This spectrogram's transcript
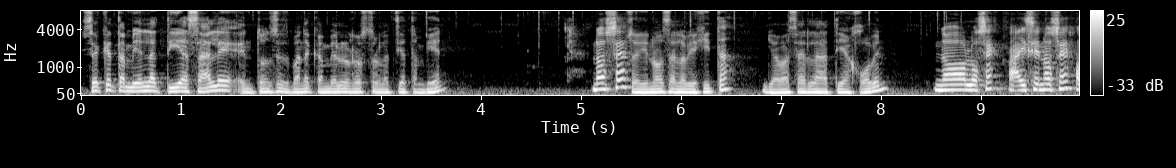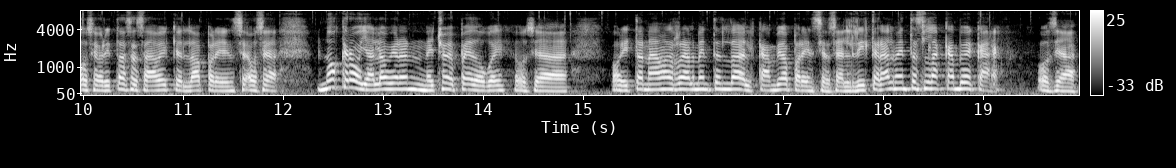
Sé que también la tía sale, entonces van a cambiar el rostro de la tía también. No sé. O sea, ya no va a ser la viejita, ya va a ser la tía joven. No lo sé, ahí sí no sé. O sea, ahorita se sabe que es la apariencia. O sea, no creo, ya lo hubieran hecho de pedo, güey. O sea, ahorita nada más realmente es la, el cambio de apariencia. O sea, literalmente es el cambio de cara. O sea,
